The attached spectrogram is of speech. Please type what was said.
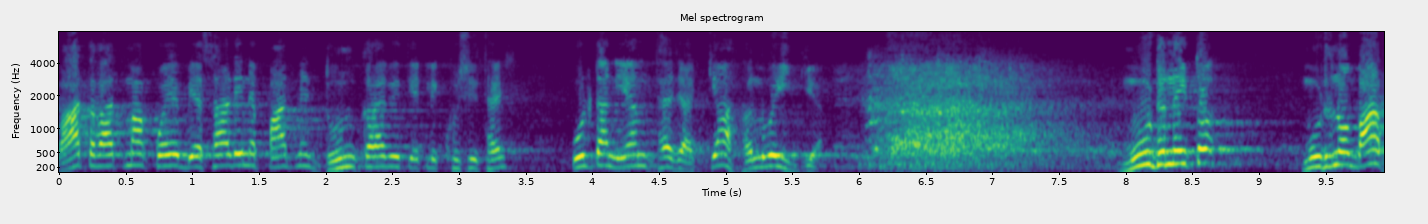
વાત વાતમાં કોઈ બેસાડીને પાંચ મિનિટ ધૂન કરાવી હતી એટલી ખુશી થાય છે? ઉલટાને એમ થાય છે ક્યાં હલવાઈ ગયા? મૂઢ નહીં તો મૂઢનો બાપ.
